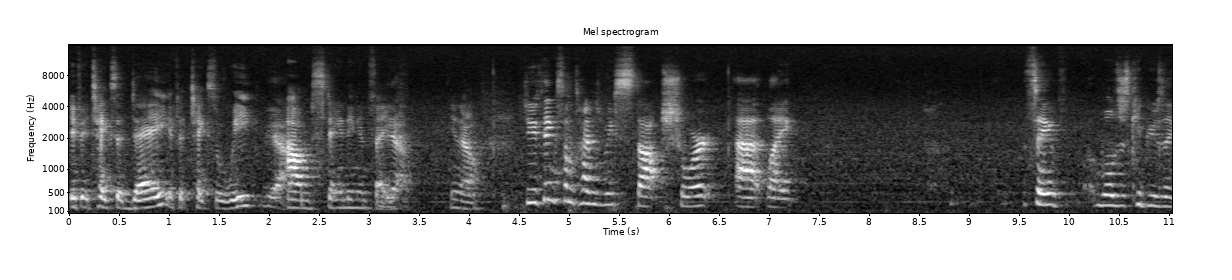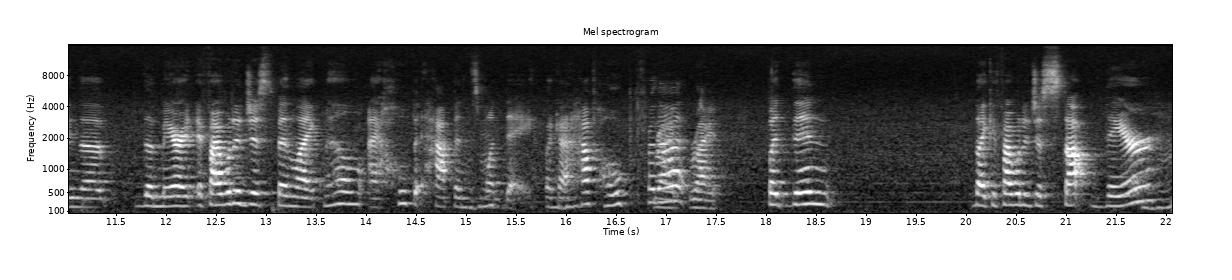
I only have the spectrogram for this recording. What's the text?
if it takes a day, if it takes a week, Yeah. I'm standing in faith. Yeah. You know. Do you think sometimes we stop short at like, say, we'll just keep using the the merit. If I would have just been like, well, I hope it happens one day. Like I have hope for Mm-hmm. right. that. Right. But then, like, if I would have just stopped there, Mm-hmm.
